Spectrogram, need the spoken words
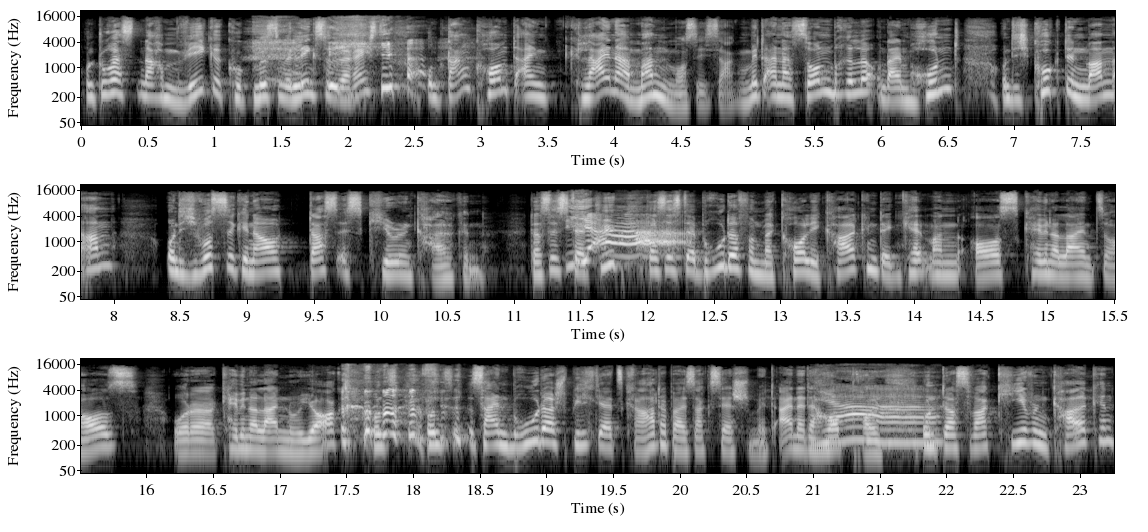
und du hast nach dem Weg geguckt, müssen wir links oder rechts. ja. Und dann kommt ein kleiner Mann, muss ich sagen, mit einer Sonnenbrille und einem Hund. Und ich guck den Mann an und ich wusste genau, das ist Kieran Culkin. Das ist der ja! Typ, das ist der Bruder von Macaulay Culkin, den kennt man aus Kevin Allein zu Hause oder Kevin Allein New York. Und, und sein Bruder spielt ja jetzt gerade bei Succession mit, einer der ja. Hauptrollen. Und das war Kieran Culkin.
